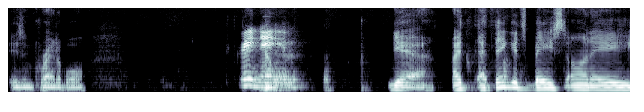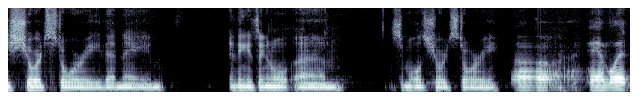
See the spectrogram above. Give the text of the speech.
is incredible. Great name. Yeah, I I think it's based on a short story. That name, I think it's like an old um some old short story. Uh, Hamlet.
